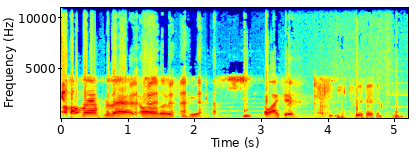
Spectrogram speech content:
I'll laugh for that. Oh, that was too good. Oh, I see him.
